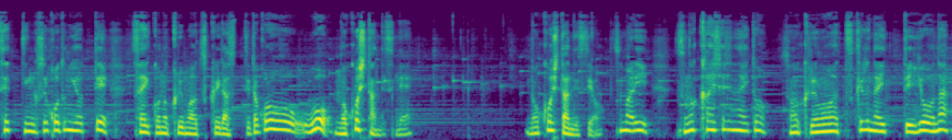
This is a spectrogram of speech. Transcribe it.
セッティングすることによって最高の車を作り出すっていうところを残したんですね。残したんですよ。つまりその会社じゃないとその車は作れないっていうような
